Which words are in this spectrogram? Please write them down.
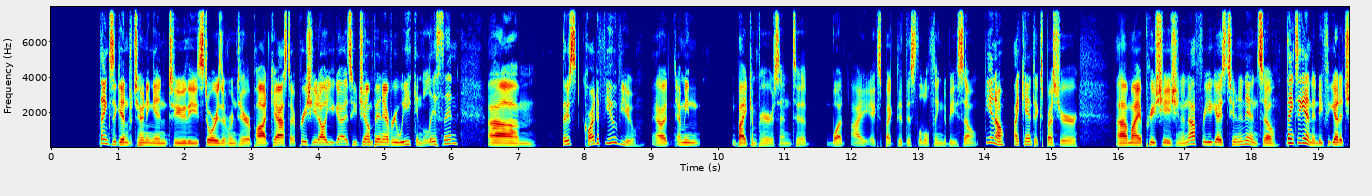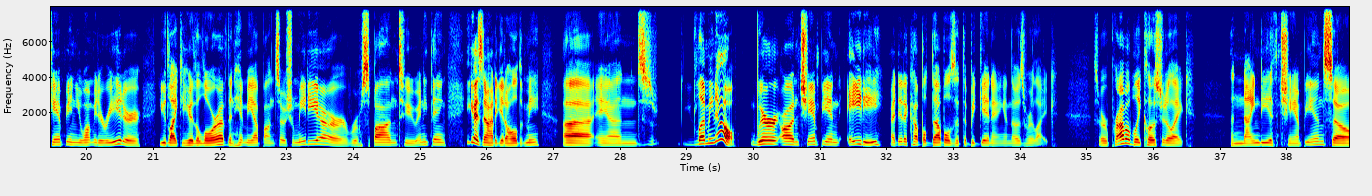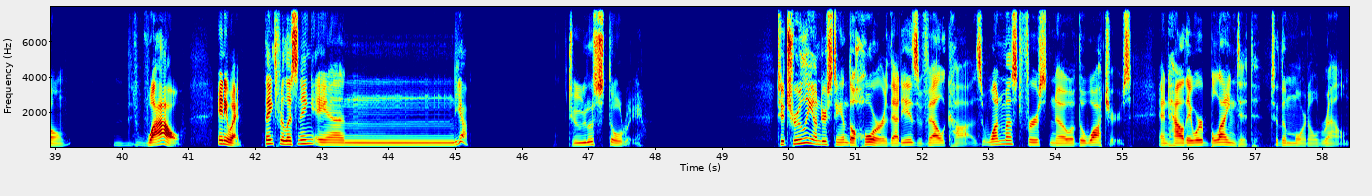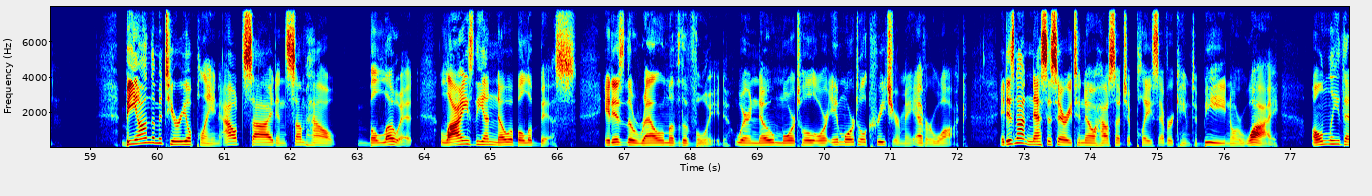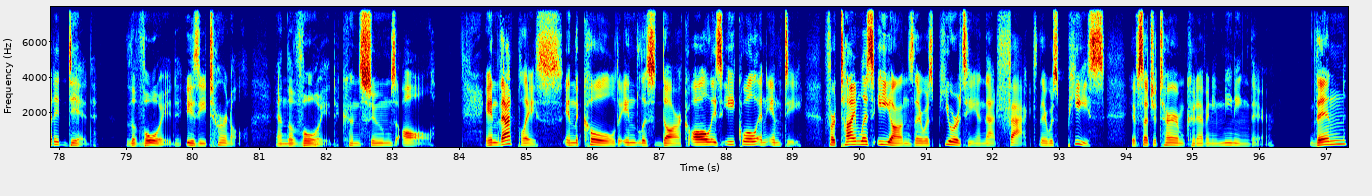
Thanks again for tuning in to the Stories of Runeterra podcast. I appreciate all you guys who jump in every week and listen. Um, there's quite a few of you. Uh, I mean, by comparison to what I expected this little thing to be. So, you know, I can't express your uh, my appreciation enough for you guys tuning in. So, thanks again. And if you got a champion you want me to read or you'd like to hear the lore of, then hit me up on social media or respond to anything. You guys know how to get a hold of me. Uh, and let me know we're on champion 80. I did a couple doubles at the beginning, and those were like, so we're probably closer to like the 90th champion. So, wow. Anyway, thanks for listening, and yeah, to the story. To truly understand the horror that is Vel'Koz, one must first know of the Watchers and how they were blinded to the mortal realm. Beyond the material plane, outside and somehow below it, lies the unknowable abyss. It is the realm of the void, where no mortal or immortal creature may ever walk. It is not necessary to know how such a place ever came to be, nor why, only that it did. The void is eternal, and the void consumes all. In that place, in the cold, endless dark, all is equal and empty. For timeless eons there was purity in that fact. There was peace, if such a term could have any meaning there. Then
